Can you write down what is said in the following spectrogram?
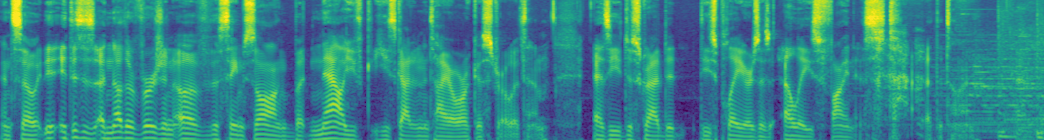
And so it, it, this is another version of the same song, but now you've, he's got an entire orchestra with him, as he described it. These players as LA's finest at the time.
